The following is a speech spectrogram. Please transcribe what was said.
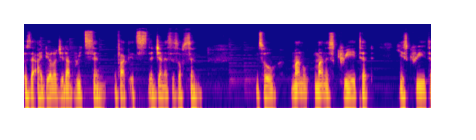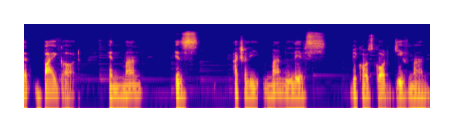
is the ideology that breeds sin. In fact, it's the genesis of sin. And so man man is created, he's created by God, and man is actually man lives because God gave man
